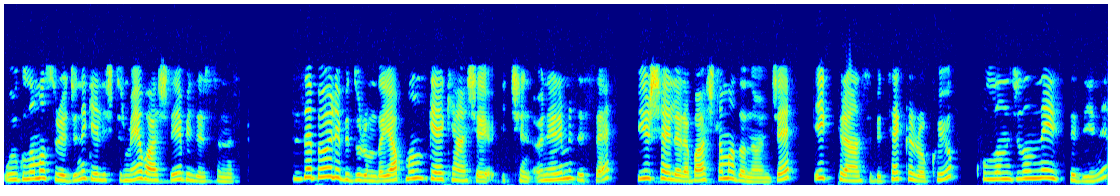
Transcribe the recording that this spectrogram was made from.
uygulama sürecini geliştirmeye başlayabilirsiniz. Size böyle bir durumda yapmanız gereken şey için önerimiz ise bir şeylere başlamadan önce ilk prensibi tekrar okuyup kullanıcının ne istediğini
